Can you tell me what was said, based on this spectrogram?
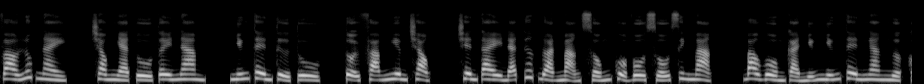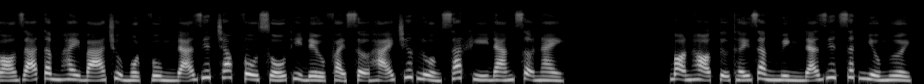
Vào lúc này, trong nhà tù Tây Nam, những tên tử tù, tội phạm nghiêm trọng, trên tay đã tước đoạt mạng sống của vô số sinh mạng, bao gồm cả những những tên ngang ngược có dã tâm hay bá chủ một vùng đã giết chóc vô số thì đều phải sợ hãi trước luồng sát khí đáng sợ này. Bọn họ tự thấy rằng mình đã giết rất nhiều người,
